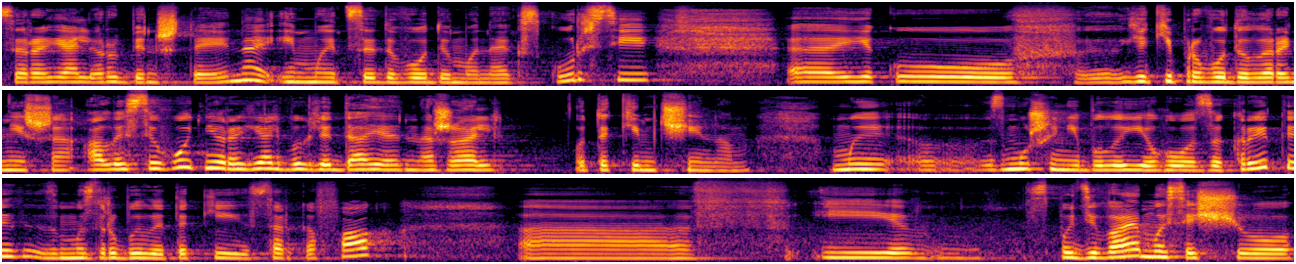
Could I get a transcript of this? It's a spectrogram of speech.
Це рояль Рубінштейна, і ми це доводимо на екскурсії, е, яку, е, які проводили раніше. Але сьогодні рояль виглядає, на жаль, отаким чином. Ми е, змушені були його закрити. Ми зробили такий саркофаг. І сподіваємося, що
